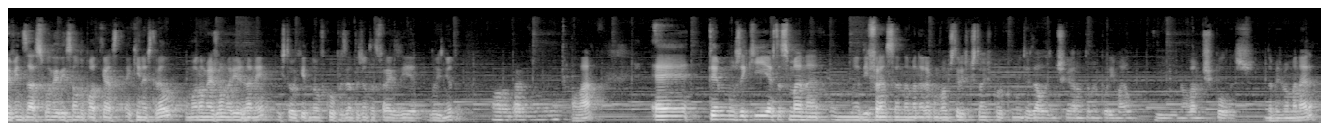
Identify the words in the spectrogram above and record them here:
bem-vindos à segunda edição do podcast Aqui na Estrela. O meu nome é João Maria Rané e estou aqui de novo com o Presidente da Junta de Freguesia, Luís Newton. Olá, boa tarde. Olá. É, temos aqui esta semana uma diferença na maneira como vamos ter as questões, porque muitas delas nos chegaram também por e-mail e não vamos expô-las da mesma maneira.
